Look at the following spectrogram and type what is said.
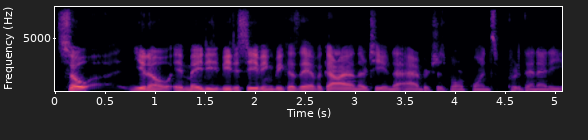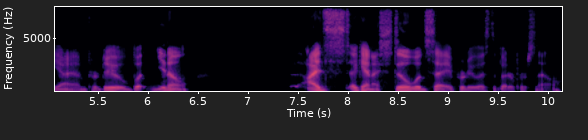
So uh, you know it may be deceiving because they have a guy on their team that averages more points than any guy on Purdue, but you know. I'd again, I still would say Purdue has the better personnel.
